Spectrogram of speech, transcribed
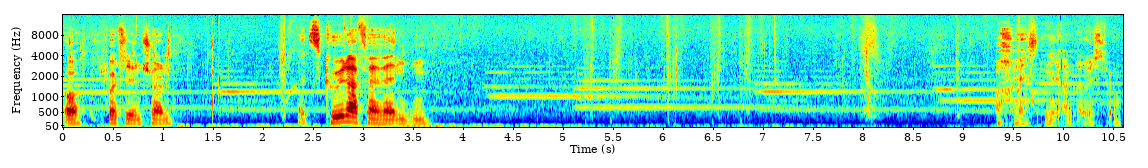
Oh, ich wollte den schon als Köder verwenden. Ach, er ist in die andere Richtung.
